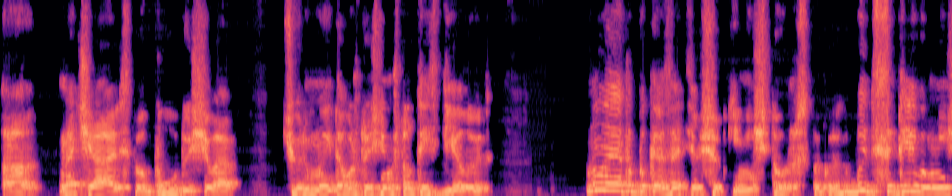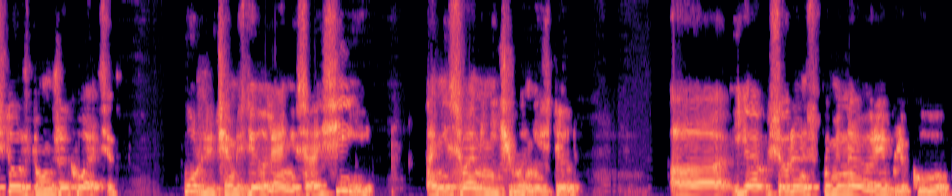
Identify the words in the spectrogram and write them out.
а, начальства, будущего, тюрьмы, того, что с ним что-то сделают. Ну, это показатель все-таки ничтожества. Быть сыкливым ничтожеством уже хватит. Хуже, чем сделали они с Россией, они с вами ничего не сделают. А я все время вспоминаю реплику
